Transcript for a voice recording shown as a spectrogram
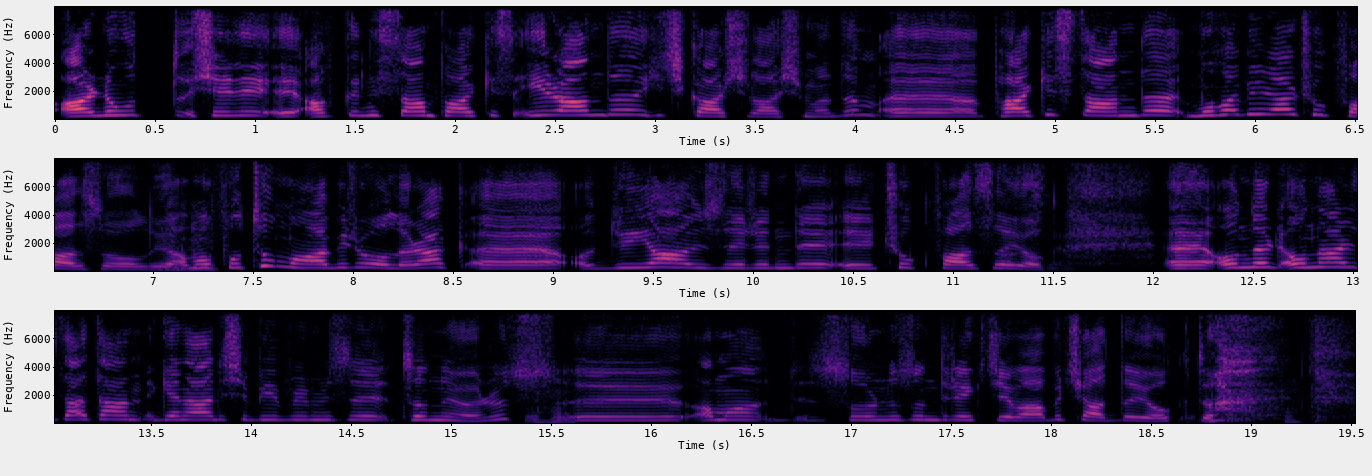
Arnavut, şeyde, Afganistan, Pakistan, İran'da hiç karşılaşmadım. E, Pakistan'da muhabirler çok fazla oluyor. Hı hı. Ama foto muhabiri olarak e, dünya üzerinde e, çok fazla, fazla yok. yok. Ee, onlar onlar zaten genelde işte birbirimizi tanıyoruz. Ee, ama sorunuzun direkt cevabı Çad'da yoktu.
